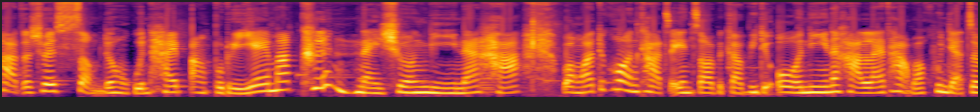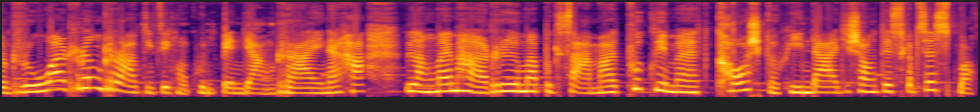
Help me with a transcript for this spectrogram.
ค่ะจะช่วยเสริมดวงของคุณให้ปังปุริเย่มากขึ้นในช่วงนี้นะคะ หวังว่าทุกคนค่ะจะ enjoy ไปกับวิดีโอนี้นะคะ และถามว่าคุณอยากจะรู้ว่าเรื่องราวจริงๆของคุณเป็นอย่างไรนะคะ หลังไม่มาหารือมาปรึกษามาพูดคุยมาโคชกับควีนได้ที่ช่อง description box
